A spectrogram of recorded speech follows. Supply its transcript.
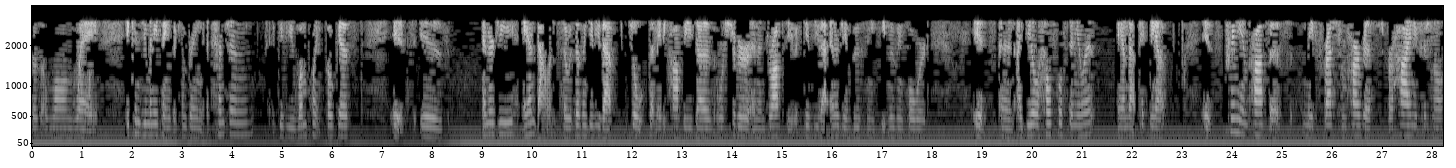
goes a long way. It can do many things. It can bring attention, give you one point focus. It is energy and balance. So it doesn't give you that jolt that maybe coffee does or sugar and then drops you. It gives you that energy and boost and you keep moving forward. It's an ideal healthful stimulant and that pick me up. It's premium process made fresh from harvest for high nutritional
